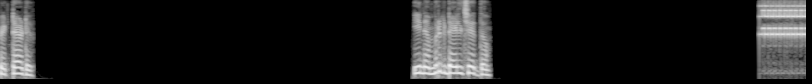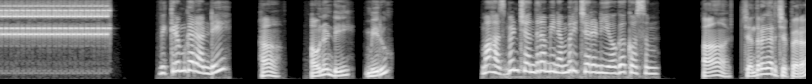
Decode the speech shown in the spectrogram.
పెట్టాడు. ఈ నెంబర్కి డైల్ చేద్దాం. విక్రమ్ గారా అండి? హా, అవునండి. మీరు? మా హస్బెండ్ చంద్ర మీ నెంబర్ ఇచ్చారండి యోగా కోసం. ఆ చంద్ర గారు చెప్పారా?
